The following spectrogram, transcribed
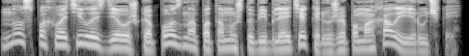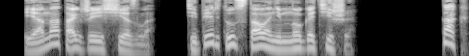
Но спохватилась девушка поздно, потому что библиотекарь уже помахал ей ручкой. И она также исчезла. Теперь тут стало немного тише. «Так,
